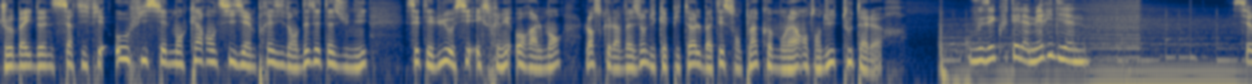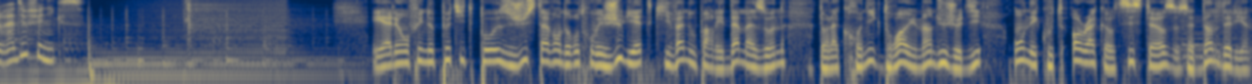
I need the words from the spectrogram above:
Joe Biden, certifié officiellement 46e président des États-Unis, s'était lui aussi exprimé oralement lorsque l'invasion du Capitole battait son plein comme on l'a entendu tout à l'heure. Vous écoutez La Méridienne sur Radio Phoenix. Et allez, on fait une petite pause juste avant de retrouver Juliette qui va nous parler d'Amazon dans la chronique Droit humain du jeudi. On écoute Oracle Sisters, The Dandelion.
